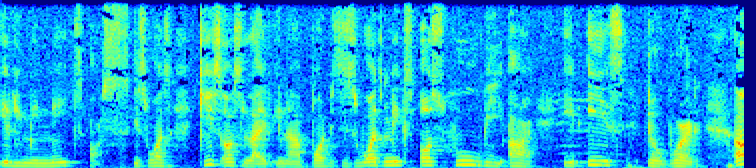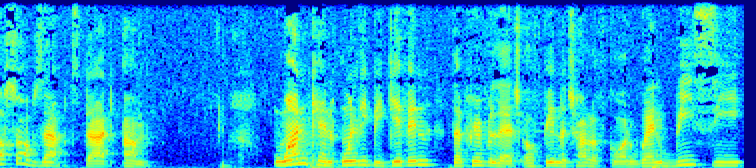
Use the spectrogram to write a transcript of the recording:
illuminates us, is what gives us life in our bodies, is what makes us who we are. It is the word. I also observed that um one can only be given the privilege of being a child of God when we see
